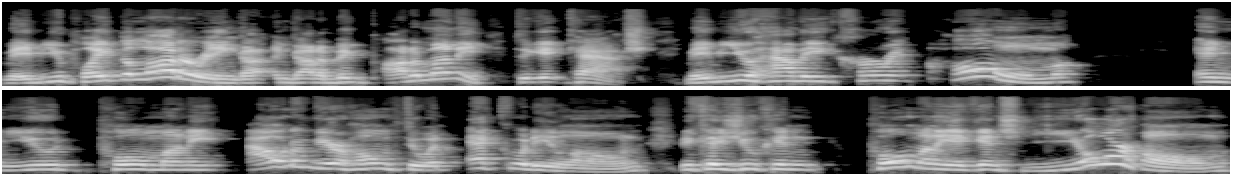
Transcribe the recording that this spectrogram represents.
Maybe you played the lottery and got and got a big pot of money to get cash. Maybe you have a current home and you pull money out of your home through an equity loan because you can pull money against your home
